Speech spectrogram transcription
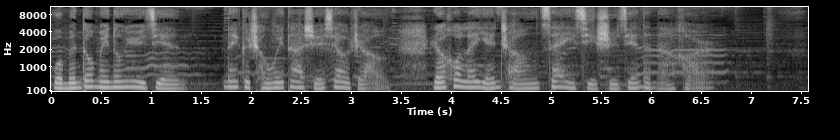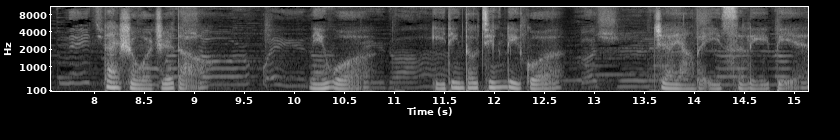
我们都没能遇见那个成为大学校长，然后来延长在一起时间的男孩。但是我知道，你我一定都经历过这样的一次离别。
